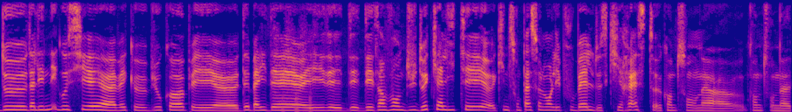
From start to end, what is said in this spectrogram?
de d'aller négocier avec Biocop et des Baïdets et des, des, invendus de qualité qui ne sont pas seulement les poubelles de ce qui reste quand on a quand on a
